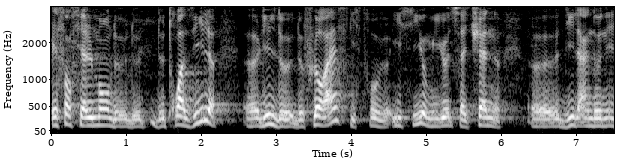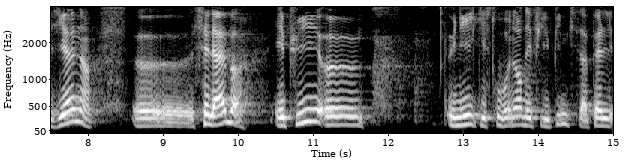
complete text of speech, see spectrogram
essentiellement de, trois îles. L'île de, Flores, qui se trouve ici au milieu de cette chaîne d'îles indonésiennes, célèbre, et puis une île qui se trouve au nord des Philippines qui s'appelle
